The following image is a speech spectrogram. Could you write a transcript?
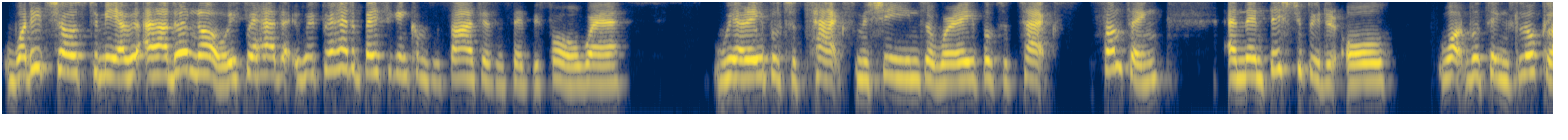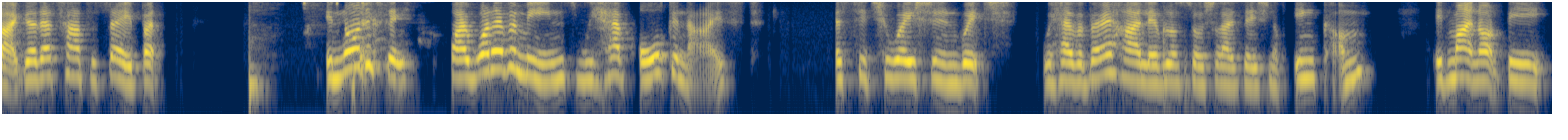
what it shows to me, and I don't know if we had if we had a basic income society, as I said before, where we are able to tax machines or we're able to tax something and then distribute it all, what would things look like? That's hard to say, but in Nordic states, by whatever means, we have organized a situation in which we have a very high level of socialization of income. It might not be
